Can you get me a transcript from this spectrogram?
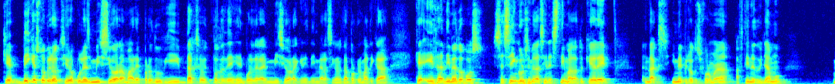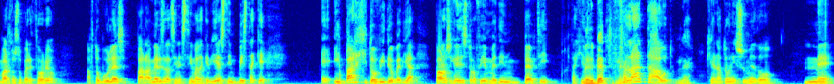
και μπήκε στο πυροτήριο που λες μισή ώρα, μαρε, πρωτού βγει. Εντάξει, τότε δεν είχε μπορεί να λέει μισή ώρα εκείνη τη μέρα, σίγουρα ήταν προκριματικά. Και ήρθε αντιμέτωπος σε σύγκρουση με τα συναισθήματα του και λέει: Εντάξει, είμαι πιλότος Φόρμουλα 1, αυτή είναι η δουλειά μου. Βάρ' στο περιθώριο. Αυτό που λες, παραμέριζε τα συναισθήματα και βγήκε στην πίστα και ε, υπάρχει το βίντεο, παιδιά, πάνω σε εκείνη τη στροφή με την πέμπτη ταχύτητα. Με την πέμπτη, ναι. Flat out. Ναι. Και να τονίσουμε εδώ, με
